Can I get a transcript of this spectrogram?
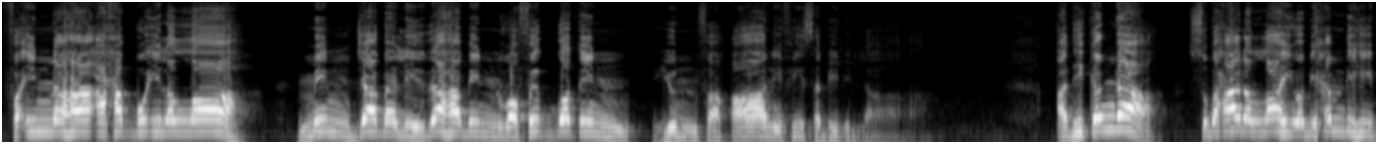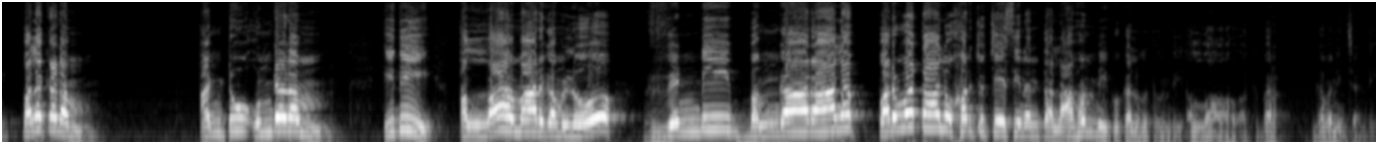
ఫయిన్నహా అహబ్బు ఇలల్లాహ్ మిన్ జబలి దహబిన్ వఫిద్దతిన్ యున్ఫకాని సబీలిల్లా అధికంగా సుబహానల్లాహి వబిహందిహి పలకడం అంటూ ఉండడం. ఇది అల్లాహ్ మార్గంలో వెండి బంగారాల పర్వతాలు ఖర్చు చేసినంత లాభం మీకు కలుగుతుంది. అల్లాహు అక్బర్. గమనించండి.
